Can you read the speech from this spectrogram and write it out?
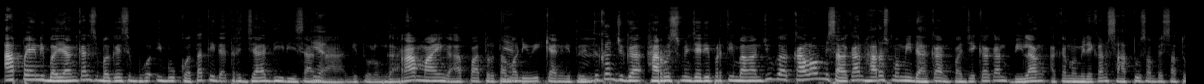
apa yang dibayangkan sebagai sebuah ibu kota tidak terjadi di sana Iya. gitu loh. Nggak ramai nggak apa terutama di weekend gitu. Itu kan juga harus menjadi pertimbangan juga kalau misalkan harus memindahkan. Pak JK kan bilang akan memindahkan 1 sampai 1,5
